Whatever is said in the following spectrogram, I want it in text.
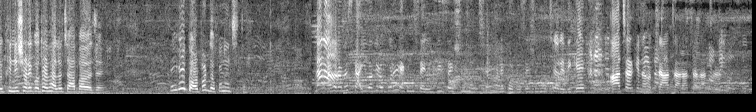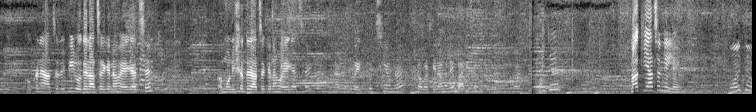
দক্ষিণেশ্বরে কোথায় ভালো চা পাওয়া যায়? এইখানে পরপর দোকান আছে তো। এখন আমরা স্কাই ওয়াকের ওপরে এখন সেলফি সেশন হচ্ছে মানে ফটো সেশন হচ্ছে আর এদিকে আচার কেনা হচ্ছে আচার আচার আচার। ওখানে আচারের ভিড় ওদের আচার কেনা হয়ে গেছে। মনীষাদের আচার কেনা হয়ে গেছে। এখন ওয়েট করছি আমরা সবার কেনা হলে বাড়ি যাব। মা কি আচার নিলে? ওই তো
